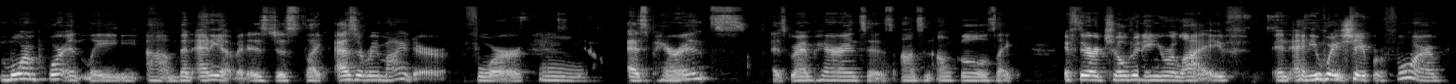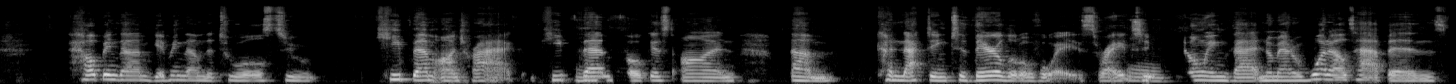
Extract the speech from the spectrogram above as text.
more importantly um, than any of it is just like as a reminder for mm. you know, as parents as grandparents as aunts and uncles like if there are children in your life in any way shape or form helping them giving them the tools to keep them on track keep mm. them focused on um, connecting to their little voice right? Mm. to knowing that no matter what else happens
